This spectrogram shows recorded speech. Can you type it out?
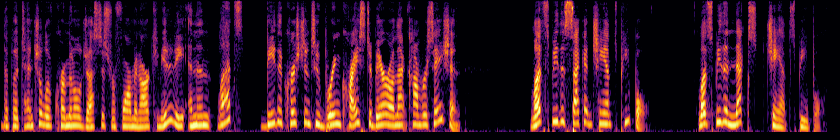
the potential of criminal justice reform in our community. And then let's be the Christians who bring Christ to bear on that conversation. Let's be the second chance people. Let's be the next chance people.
